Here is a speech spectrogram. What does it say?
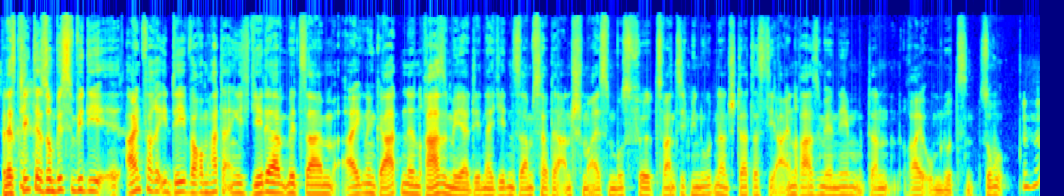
Weil das klingt ja so ein bisschen wie die äh, einfache Idee, warum hat eigentlich jeder mit seinem eigenen Garten einen Rasenmäher, den er jeden Samstag da anschmeißen muss für 20 Minuten, anstatt dass die einen Rasenmäher nehmen und dann reihum nutzen. So mhm.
